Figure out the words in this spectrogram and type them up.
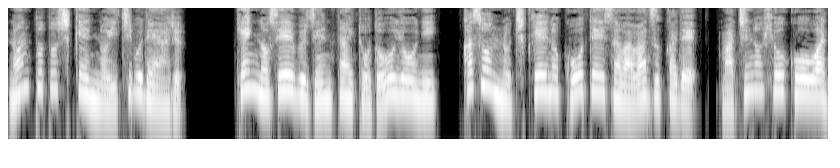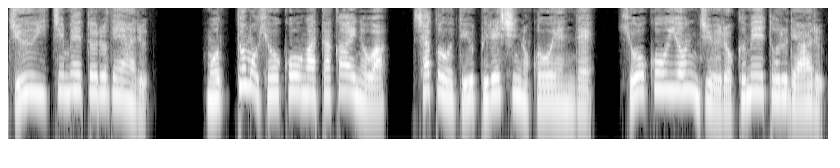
南都都市圏の一部である。県の西部全体と同様に、カソンの地形の高低差はわずかで、町の標高は11メートルである。最も標高が高いのは、シャトー・デュ・プレシの公園で、標高46メートルである。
